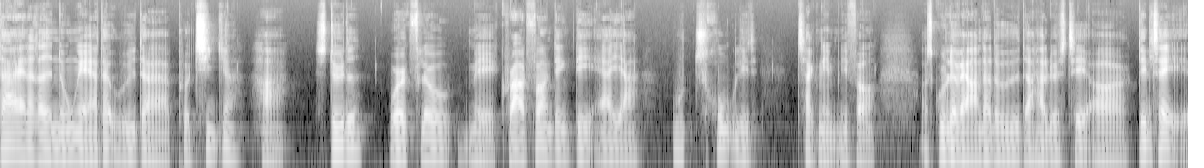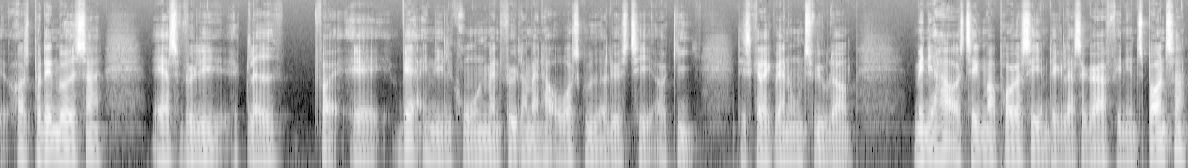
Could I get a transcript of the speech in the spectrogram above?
Der er allerede nogle af jer derude, der på tiger har støttet Workflow med crowdfunding. Det er jeg utroligt taknemmelig for. Og skulle der være andre derude, der har lyst til at deltage, også på den måde, så er jeg selvfølgelig glad for øh, hver en lille krone, man føler, man har overskud og lyst til at give. Det skal der ikke være nogen tvivl om. Men jeg har også tænkt mig at prøve at se, om det kan lade sig gøre at finde en sponsor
